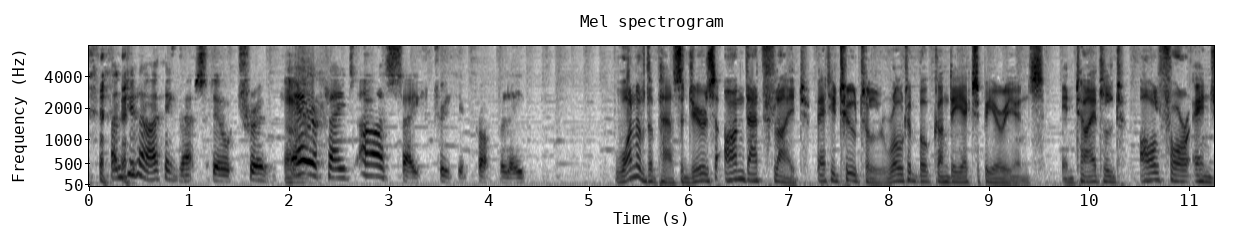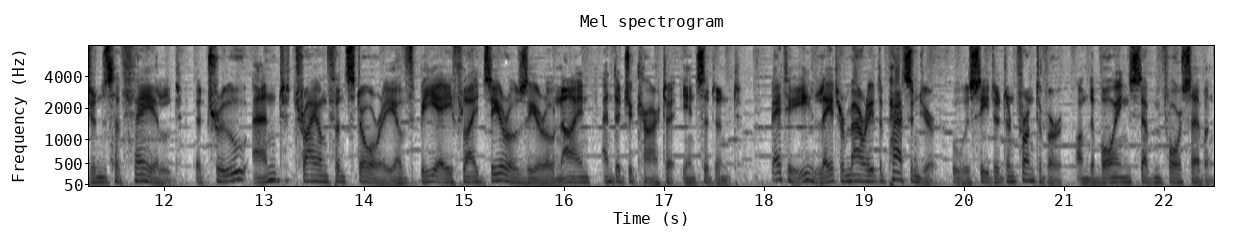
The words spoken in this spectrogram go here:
and you know, I think that's still true. Uh. Aeroplanes are safe, treated properly. One of the passengers on that flight, Betty Tootell, wrote a book on the experience entitled All Four Engines Have Failed The True and Triumphant Story of BA Flight 009 and the Jakarta Incident. Betty later married the passenger who was seated in front of her on the Boeing 747.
